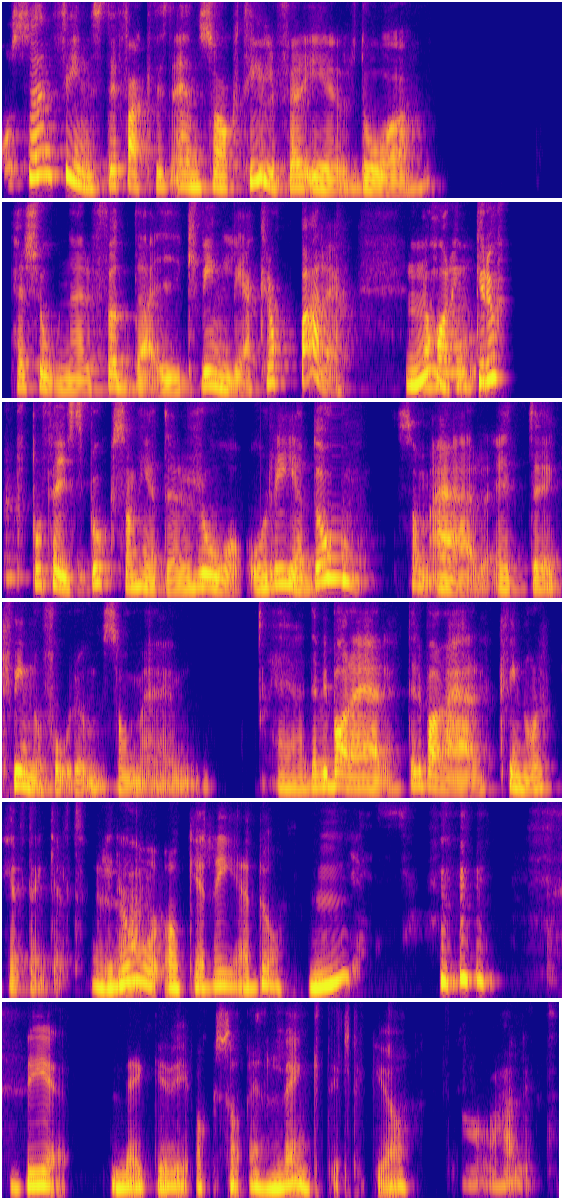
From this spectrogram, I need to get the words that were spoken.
och sen finns det faktiskt en sak till för er då personer födda i kvinnliga kroppar. Mm. Jag har en grupp på Facebook som heter Rå och redo som är ett eh, kvinnoforum som, eh, där, vi bara är, där det bara är kvinnor helt enkelt. Rå och redo. Mm. Yes. det lägger vi också en länk till tycker jag. Ja, vad härligt.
